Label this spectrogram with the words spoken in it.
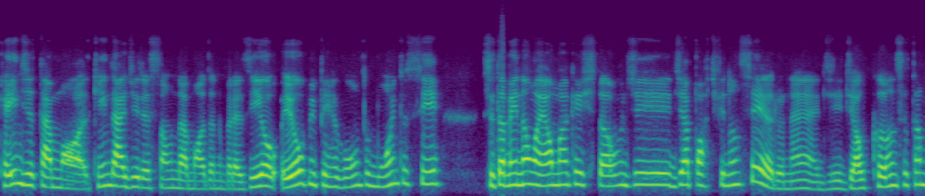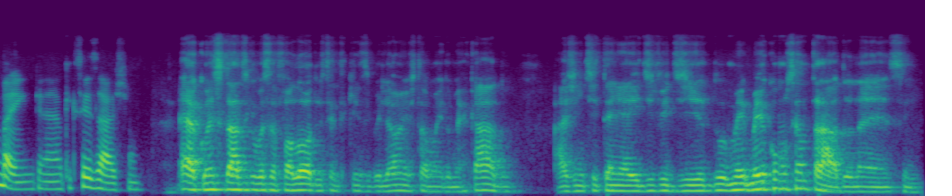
quem dita moda, quem dá a direção da moda no Brasil, eu me pergunto muito se, se também não é uma questão de, de aporte financeiro, né, de, de alcance também, né? o que, que vocês acham? É, com esses dados que você falou, dos 115 bilhões, tamanho do mercado, a gente tem aí dividido, meio, meio concentrado, né, assim,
